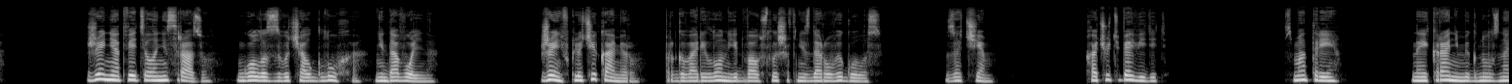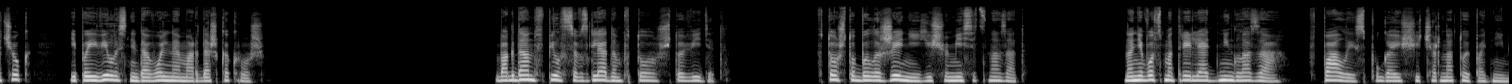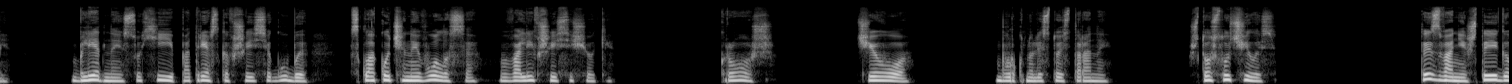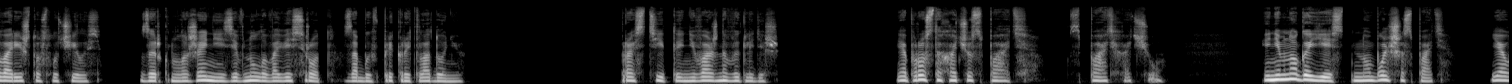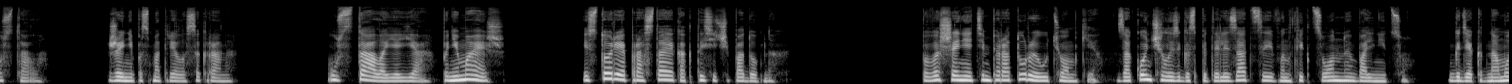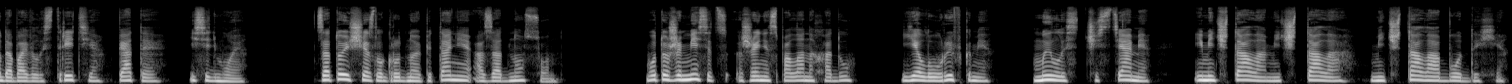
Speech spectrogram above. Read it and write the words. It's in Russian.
Женя ответила не сразу. Голос звучал глухо, недовольно. «Жень, включи камеру», — проговорил он, едва услышав нездоровый голос. «Зачем?» «Хочу тебя видеть». «Смотри», на экране мигнул значок, и появилась недовольная мордашка Крош. Богдан впился взглядом в то, что видит. В то, что было Женей еще месяц назад. На него смотрели одни глаза, впалые, с пугающей чернотой под ними. Бледные, сухие, потрескавшиеся губы, склокоченные волосы, ввалившиеся щеки. «Крош!» «Чего?» — буркнули с той стороны. «Что случилось?» «Ты звонишь, ты и говори, что случилось», — зыркнула Женя и зевнула во весь рот, забыв прикрыть ладонью. «Прости, ты неважно выглядишь. Я просто хочу спать. Спать хочу. И немного есть, но больше спать. Я устала». Женя посмотрела с экрана. «Устала я я, понимаешь? История простая, как тысячи подобных. Повышение температуры у Тёмки закончилось госпитализацией в инфекционную больницу, где к одному добавилось третье, пятое и седьмое. Зато исчезло грудное питание, а заодно сон. Вот уже месяц Женя спала на ходу, ела урывками, мылась частями и мечтала, мечтала, мечтала об отдыхе.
